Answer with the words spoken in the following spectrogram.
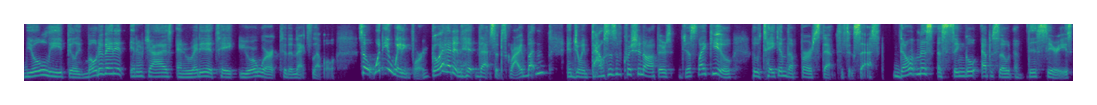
you'll leave feeling motivated, energized, and ready to take your work to the next level. So what are you waiting for? Go ahead and hit that subscribe button and join thousands of Christian authors just like you who've taken the first step to success. Don't miss a single episode of this series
